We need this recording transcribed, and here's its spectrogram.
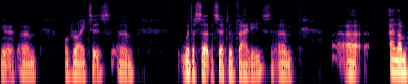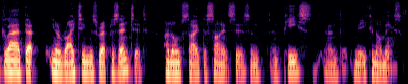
you know, um, of writers um, with a certain set of values. Um, uh, and I'm glad that, you know, writing is represented alongside the sciences and, and peace and you know, economics yeah.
